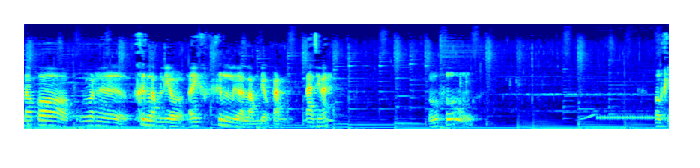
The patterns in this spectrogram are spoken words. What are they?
เราก็พูดว่าเธอขึ้นลำเรียวไอ้ขึ้นเรือลำเดียวกัน ได้สินะ โอ้โหโอเค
